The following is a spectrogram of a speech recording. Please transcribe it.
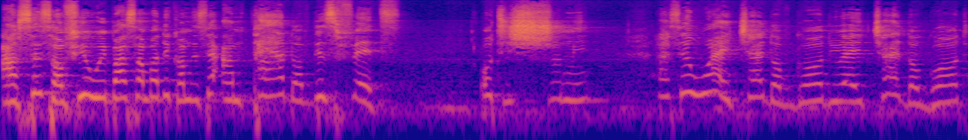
I've seen some few weeks back, somebody come and say, I'm tired of this faith. Oh, what is show me? I say, Why child of God? You are a child of God.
